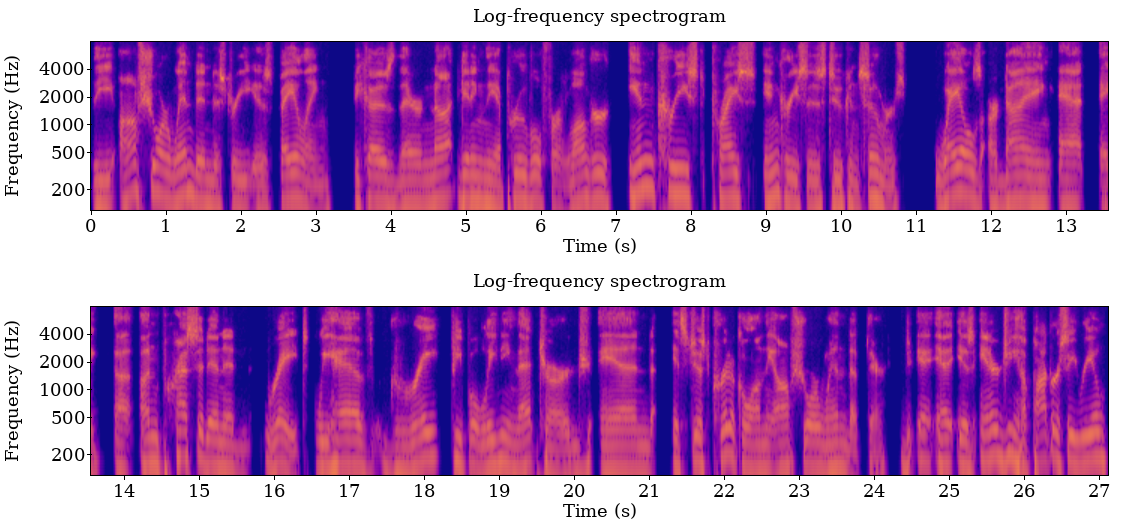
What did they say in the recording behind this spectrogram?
the offshore wind industry is failing because they're not getting the approval for longer increased price increases to consumers. Whales are dying at a uh, unprecedented rate. We have great people leading that charge, and it's just critical on the offshore wind up there. Eh, eh, is energy hypocrisy real?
